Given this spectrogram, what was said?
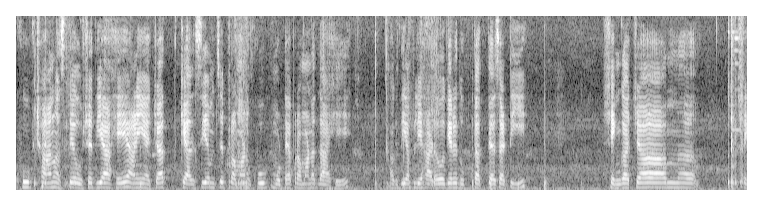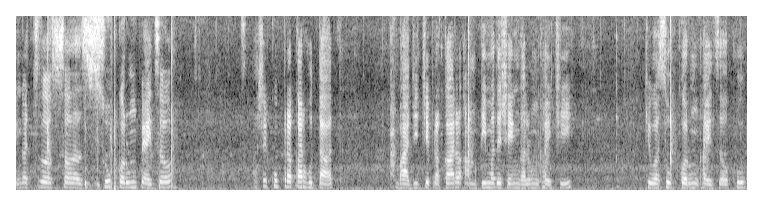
खूप छान असते. औषधी आहे आणि याच्यात कॅल्शियमचे प्रमाण खूप मोठ्या प्रमाणात आहे. अगदी आपली हाडं वगैरे दुखतात त्यासाठी. शेंगाच्या शेंगाचं स सूप करून प्यायचं. असे खूप प्रकार होतात. भाजीचे प्रकार आमटीमध्ये शेंग घालून खायची. किंवा सूप करून खायचं खूप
